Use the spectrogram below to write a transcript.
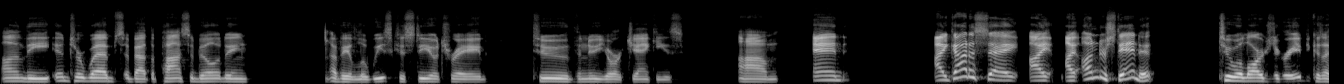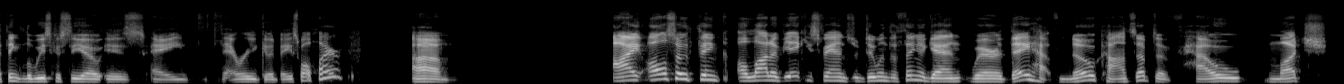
on the interwebs about the possibility of a Luis Castillo trade to the New York Yankees. Um, and I gotta say, I I understand it to a large degree because I think Luis Castillo is a very good baseball player. Um, I also think a lot of Yankees fans are doing the thing again where they have no concept of how much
